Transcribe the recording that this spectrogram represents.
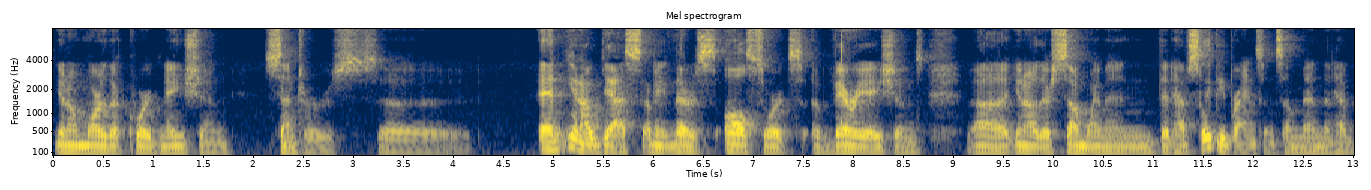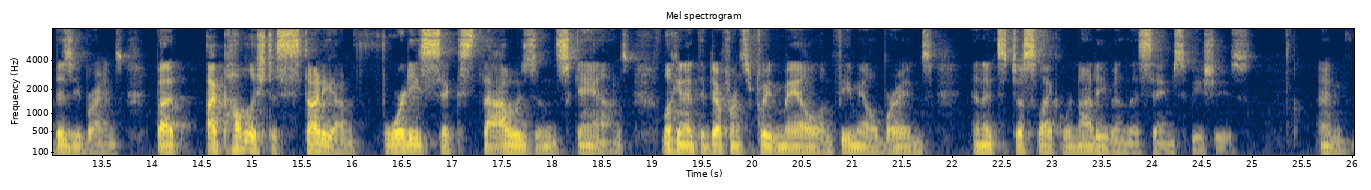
you know, more the coordination centers. Uh, and, you know, yes, I mean, there's all sorts of variations. Uh, you know, there's some women that have sleepy brains and some men that have busy brains. But I published a study on 46,000 scans looking at the difference between male and female brains. And it's just like we're not even the same species. And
